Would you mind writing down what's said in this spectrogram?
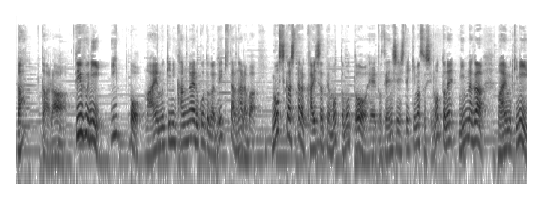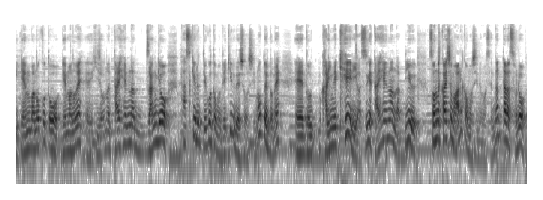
だったらっていうふうに一歩前向きに考えることができたならばもしかしたら会社ってもっともっと,、えー、と前進していきますしもっとねみんなが前向きに現場のことを現場のね非常に大変な残業を助けるっていうこともできるでしょうしもっと言うとね、えー、と仮にね経理がすげえ大変なんだっていうそんな会社もあるかもしれません。だったらそれを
